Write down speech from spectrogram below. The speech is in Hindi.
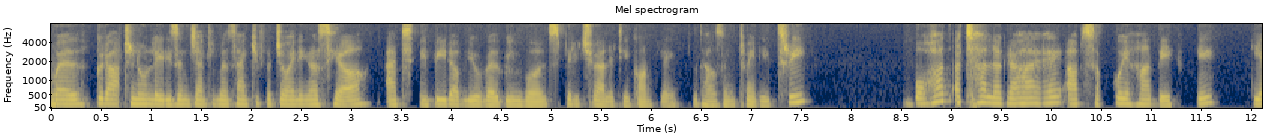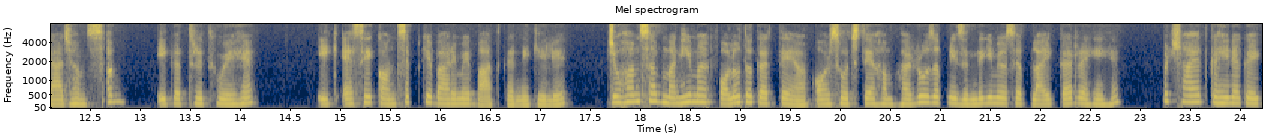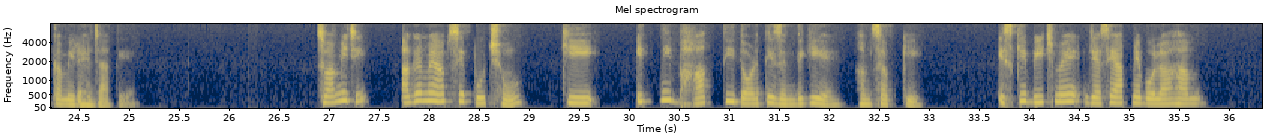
Well, good afternoon, ladies and gentlemen. Thank you for joining us here at the BW Wellbeing World Spirituality Conclave 2023. बहुत अच्छा लग रहा है आप सबको यहाँ देख के कि आज हम सब एकत्रित हुए हैं एक ऐसे कॉन्सेप्ट के बारे में बात करने के लिए जो हम सब मन ही मन फॉलो तो करते हैं और सोचते हैं हम हर रोज अपनी ज़िंदगी में उसे अप्लाई कर रहे हैं बट शायद कहीं ना कहीं कमी रह जाती है स्वामी जी अगर मैं आपसे पूछूँ कि इतनी भागती दौड़ती ज़िंदगी है हम सबकी। इसके बीच में, जैसे आपने बोला, हम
